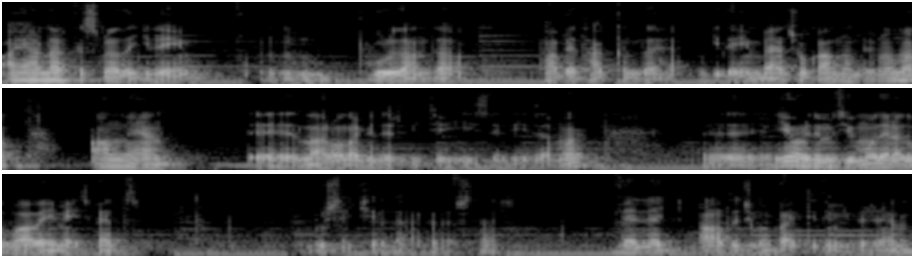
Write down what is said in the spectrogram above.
Ayarlar kısmına da gideyim. Buradan da tablet hakkında gideyim. Ben çok anlamıyorum ama anlayanlar olabilir videoyu izlediği zaman. Ee, gördüğümüz gibi model adı Huawei MatePad. Bu şekilde arkadaşlar. Bellek 6 GB dediğim gibi RAM.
